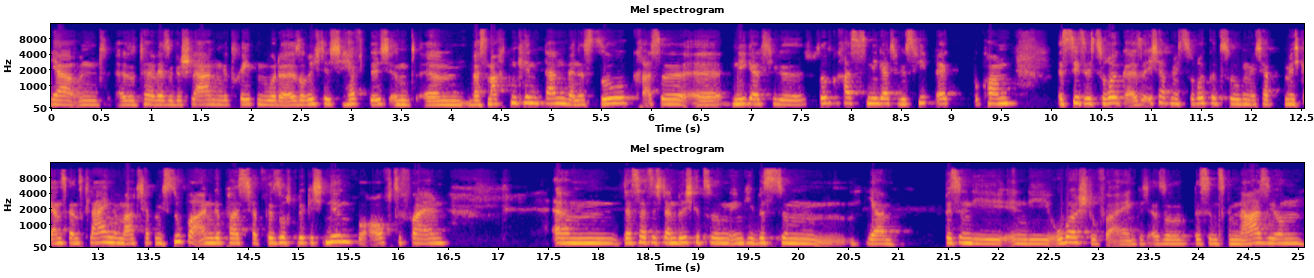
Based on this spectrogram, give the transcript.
ja, und also teilweise geschlagen, getreten wurde, also richtig heftig. Und ähm, was macht ein Kind dann, wenn es so krasse äh, negative, so krasses negatives Feedback bekommt? Es zieht sich zurück. Also ich habe mich zurückgezogen, ich habe mich ganz, ganz klein gemacht, ich habe mich super angepasst, ich habe versucht, wirklich nirgendwo aufzufallen. Ähm, das hat sich dann durchgezogen irgendwie bis zum, ja, bis in die, in die Oberstufe eigentlich, also bis ins Gymnasium.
